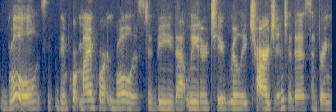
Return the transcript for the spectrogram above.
role it's the important my important role is to be that leader to really charge into this and bring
